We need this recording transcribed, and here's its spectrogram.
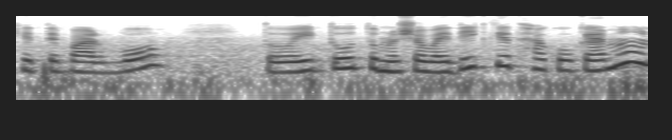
খেতে পারব। তো এই তো, তোমরা সবাই দেখতে থাকো কেমন?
